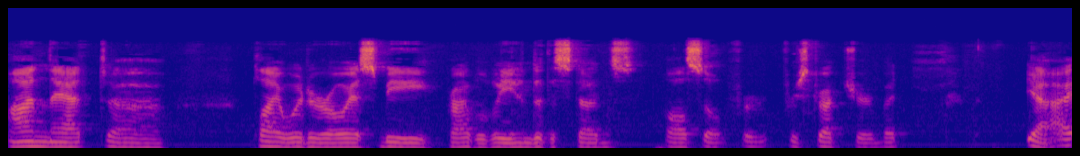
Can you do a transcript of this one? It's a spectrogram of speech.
on that uh, plywood or OSB, probably into the studs also for, for structure. But yeah, I,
